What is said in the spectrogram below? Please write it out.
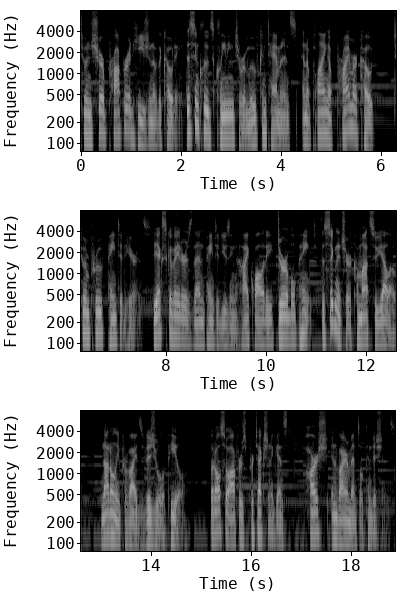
to ensure proper adhesion of the coating. This includes cleaning to remove contaminants and applying a primer coat to improve paint adherence. The excavator is then painted using high-quality, durable paint. The signature Komatsu Yellow not only provides visual appeal, but also offers protection against harsh environmental conditions.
